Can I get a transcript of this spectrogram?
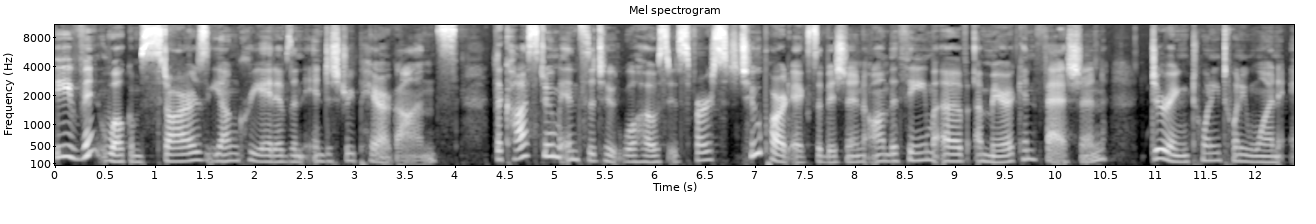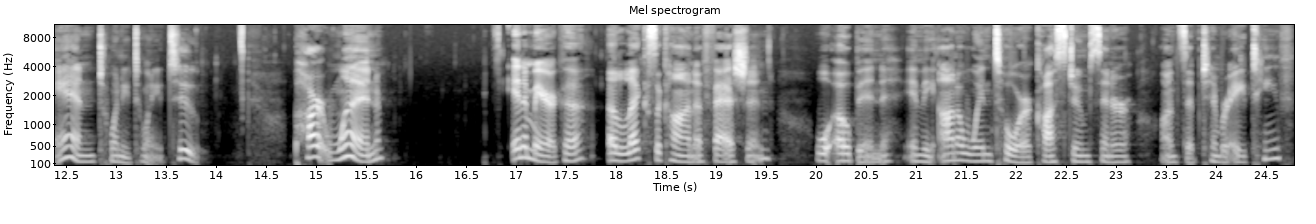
The event welcomes stars, young creatives, and industry paragons. The Costume Institute will host its first two part exhibition on the theme of American fashion during 2021 and 2022. Part one in America, a lexicon of fashion will open in the Anna Wintour Costume Center on September 18th,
